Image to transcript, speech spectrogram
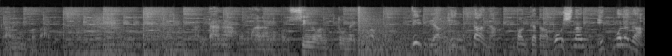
maraming magbabago. Handa na akong malaman kung sino ang tunay kong apo. Villa Quintana, pagkatapos ng Itbulaga,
